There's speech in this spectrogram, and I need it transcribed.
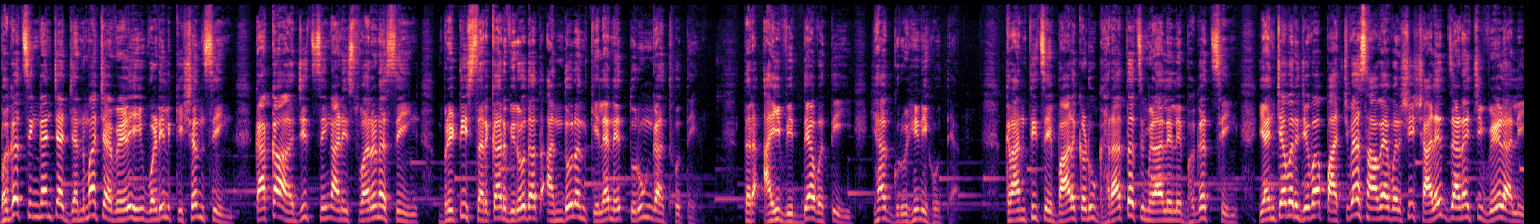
भगतसिंगांच्या जन्माच्या वेळी वडील किशन सिंग काका अजित सिंग आणि स्वर्ण सिंग ब्रिटिश सरकार विरोधात आंदोलन केल्याने तुरुंगात होते. तर आई विद्यावती ह्या गृहिणी होत्या. क्रांतीचे बाळकडू घरातच मिळालेले भगतसिंग यांच्यावर जेव्हा पाचव्या सहाव्या वर्षी शाळेत जाण्याची वेळ आली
